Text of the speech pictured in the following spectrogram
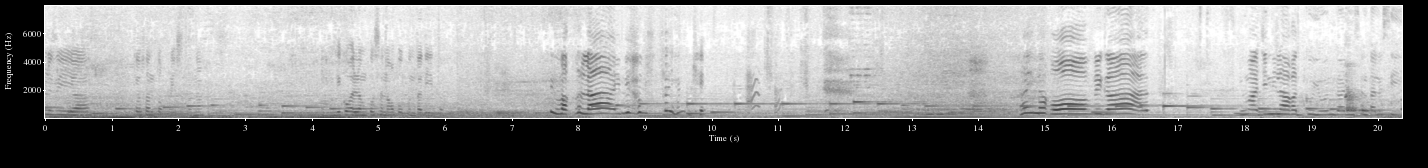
Lucia to Santo Cristo na. Hmm, hindi ko alam kung saan ako pupunta dito. Bakla! Hindi na basta yung gate. Ay, nako! Bigat! Imagine nilakad ko yun galing Santa Lucia.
